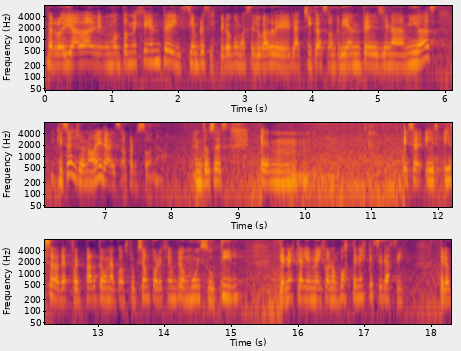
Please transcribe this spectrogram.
me rodeaba de un montón de gente y siempre se esperó como ese lugar de la chica sonriente, llena de amigas, y quizás yo no era esa persona. Entonces, eh, esa fue parte de una construcción, por ejemplo, muy sutil, que no es que alguien me dijo, no, vos tenés que ser así, pero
